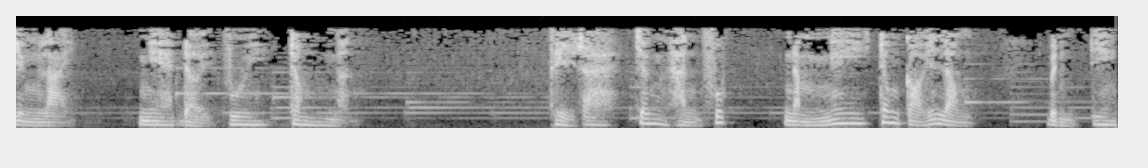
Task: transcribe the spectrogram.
dừng lại, nghe đời vui trong ngẩn. Thì ra chân hạnh phúc nằm ngay trong cõi lòng, bình yên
